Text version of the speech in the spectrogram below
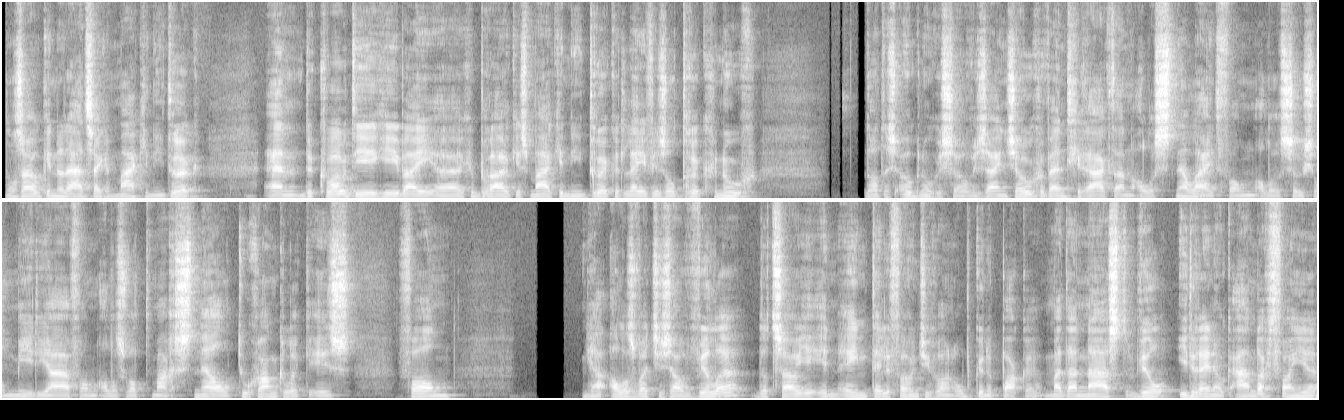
Dan zou ik inderdaad zeggen, maak je niet druk. En de quote die ik hierbij uh, gebruik is, maak je niet druk, het leven is al druk genoeg. dat is ook nog eens zo. We zijn zo gewend geraakt aan alle snelheid van alle social media, van alles wat maar snel toegankelijk is, van ja, alles wat je zou willen, dat zou je in één telefoontje gewoon op kunnen pakken. Maar daarnaast wil iedereen ook aandacht van je.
